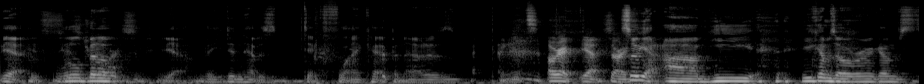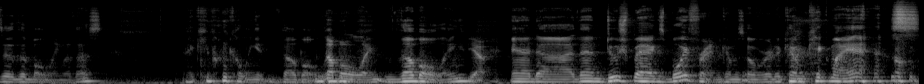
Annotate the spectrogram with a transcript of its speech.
Yeah, his- a little bit drawers. of yeah. He didn't have his dick fly capping out of his Okay. Yeah. Sorry. So yeah, um, he he comes over and comes to the bowling with us. I keep on calling it the bowling. the bowling. The bowling. Yep. And uh, then douchebag's boyfriend comes over to come kick my ass.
